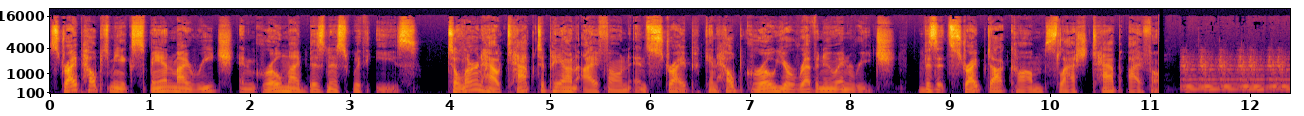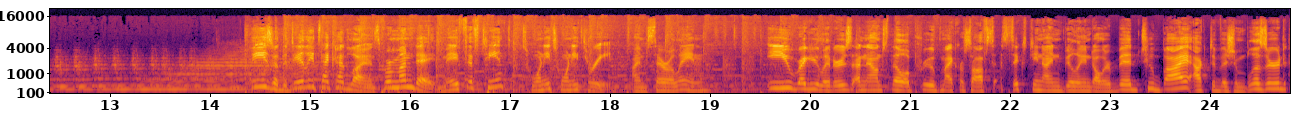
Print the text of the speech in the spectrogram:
Stripe helped me expand my reach and grow my business with ease. To learn how Tap to Pay on iPhone and Stripe can help grow your revenue and reach, visit stripe.com slash tap iPhone. These are the Daily Tech headlines for Monday, May 15th, 2023. I'm Sarah Lane. EU regulators announced they'll approve Microsoft's $69 billion bid to buy Activision Blizzard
